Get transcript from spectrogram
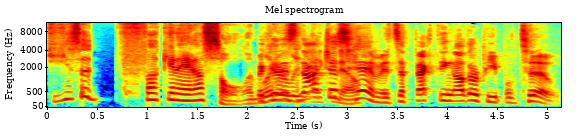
he's a fucking asshole and Because it's not like, you just know- him; it's affecting other people too.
